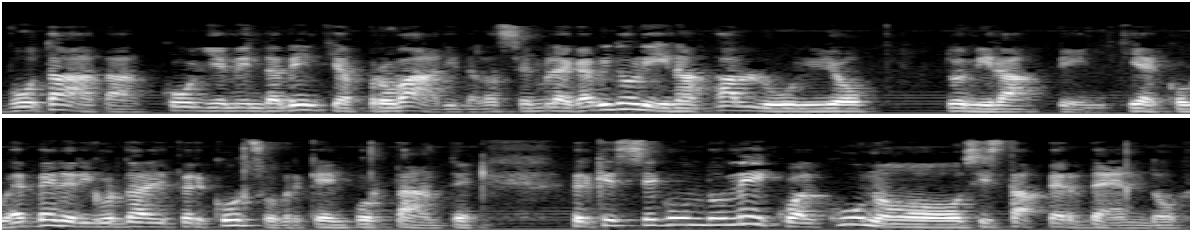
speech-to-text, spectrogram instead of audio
votata con gli emendamenti approvati dall'Assemblea Capitolina a luglio 2020. Ecco, è bene ricordare il percorso perché è importante, perché secondo me qualcuno si sta perdendo,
